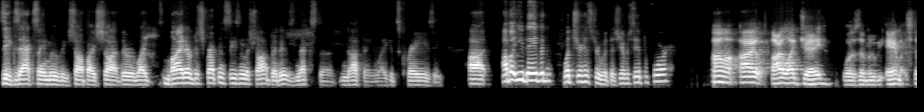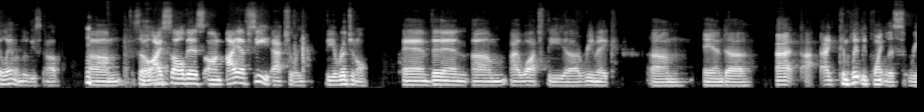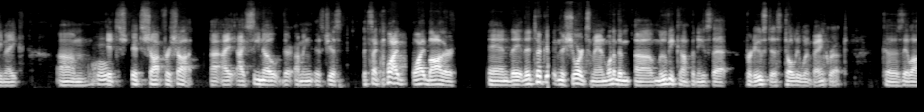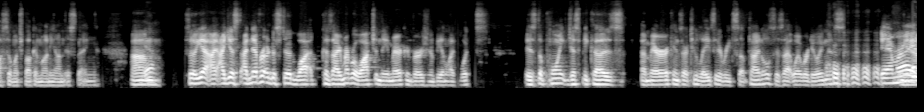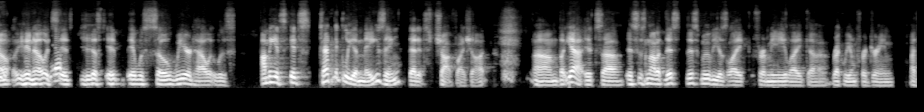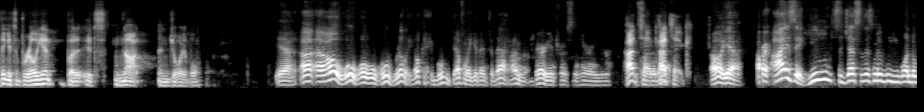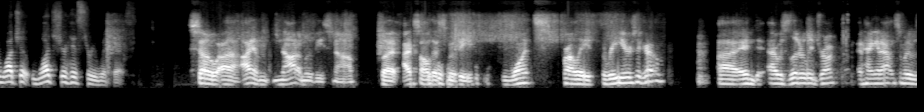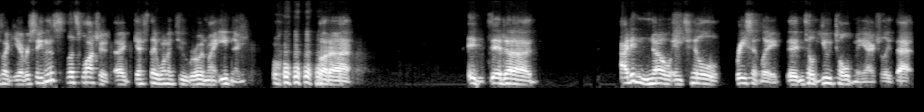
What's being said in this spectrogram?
It's the exact same movie, shot by shot. There are like minor discrepancies in the shot, but it is next to nothing. Like it's crazy. Uh, how about you, David? What's your history with this? You ever see it before? Uh, I I like Jay was a movie am still am a movie snob. Um, so I saw this on IFC actually, the original, and then um, I watched the uh, remake, um, and uh, I, I, completely pointless remake. Um, mm-hmm. It's it's shot for shot. I I see no there. I mean, it's just it's like why why bother? And they they took it in the shorts, man. One of the uh, movie companies that produced this totally went bankrupt because they lost so much fucking money on this thing. Um, yeah. So yeah, I, I, just I never understood why because I remember watching the American version and being like, "What's is the point? Just because Americans are too lazy to read subtitles? Is that why we're doing this?" Damn right. You know, you know it's yeah. it's just it it was so weird how it was. I mean, it's it's technically amazing that it's shot by shot. Um, but yeah, it's uh, this is not a, this this movie is like for me like uh, Requiem for a Dream. I think it's brilliant, but it's not enjoyable. Yeah. Uh, uh oh, oh, oh, oh, really? Okay, we'll definitely get into that. I'm very interested in hearing your hot take. Hot take. Oh yeah. All right, Isaac, you suggested this movie. You wanted to watch it. What's your history with this? So uh, I am not a movie snob, but I saw this movie once, probably three years ago. Uh, and I was literally drunk and hanging out, and somebody was like, "You ever seen this? Let's watch it." I guess they wanted to ruin my evening, but uh, it did. Uh, I didn't know until recently, until you told me actually that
